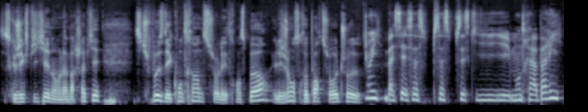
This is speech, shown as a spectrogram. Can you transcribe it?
c'est ce que j'expliquais dans la marche à pied, si tu poses des contraintes sur les transports, les gens se reportent sur autre chose. Oui, bah c'est ça- ça- c'est ce qui est montré à Paris,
